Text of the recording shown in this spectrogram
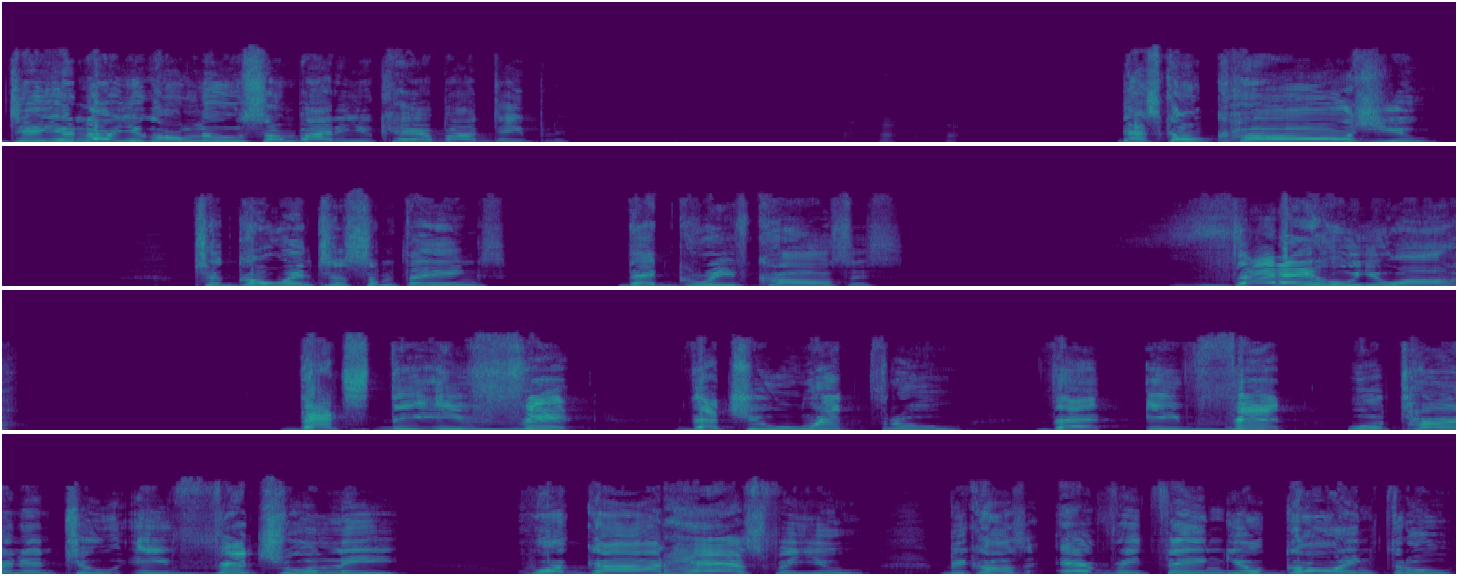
Do you know you're going to lose somebody you care about deeply? That's going to cause you to go into some things that grief causes. That ain't who you are. That's the event that you went through. That event will turn into eventually what God has for you. Because everything you're going through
